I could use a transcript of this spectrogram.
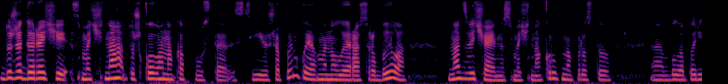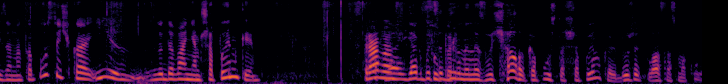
Дуже, до речі, смачна тушкована капуста. З цією шапинкою я в минулий раз робила. Надзвичайно смачна. Крупно просто е, була порізана капусточка і з додаванням шапинки. Страва Як би це дивно не звучало, капуста з шапинкою дуже класно смакує.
